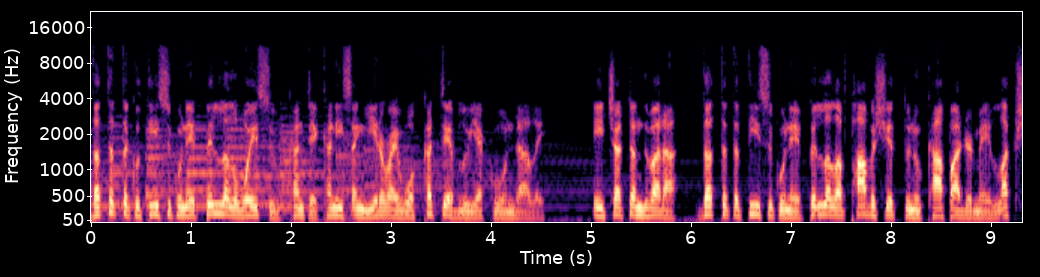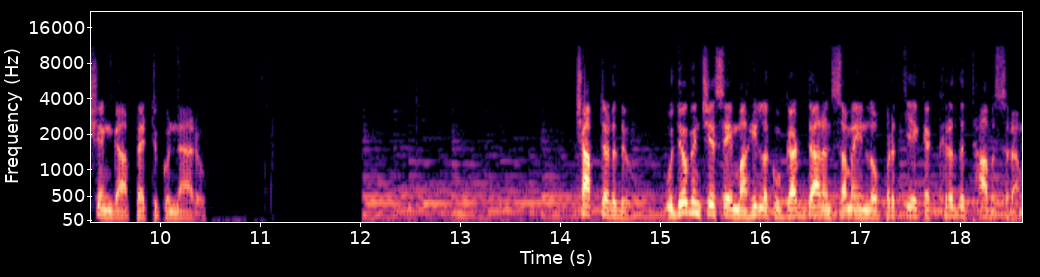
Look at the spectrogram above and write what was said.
దత్తతకు తీసుకునే పిల్లల వయసు కంటే కనీసం ఇరవై ఒక్కటేళ్ళు ఎక్కువ ఉండాలి. ఈ చట్టం ద్వారా దత్తత తీసుకునే పిల్లల భవిష్యత్తును కాపాడమే లక్ష్యంగా పెట్టుకున్నారు. చాప్టర్ ఉద్యోగం చేసే మహిళలకు గర్భధారణ సమయంలో ప్రత్యేక క్రదత్ అవసరం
